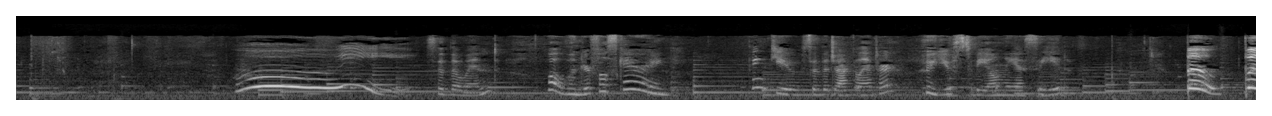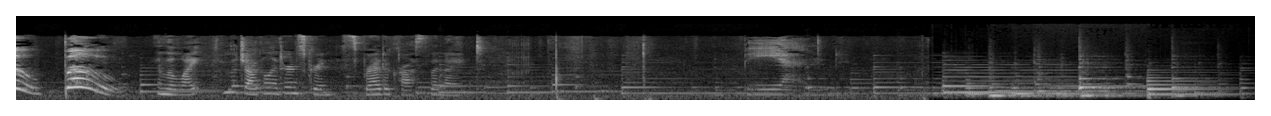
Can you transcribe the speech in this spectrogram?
Woo-wee. said the wind. What wonderful scaring! Thank you, said the jack o' lantern, who used to be only a seed. Boo. Boo. Boo. And the light from the jack o' lantern's grin spread across the night.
